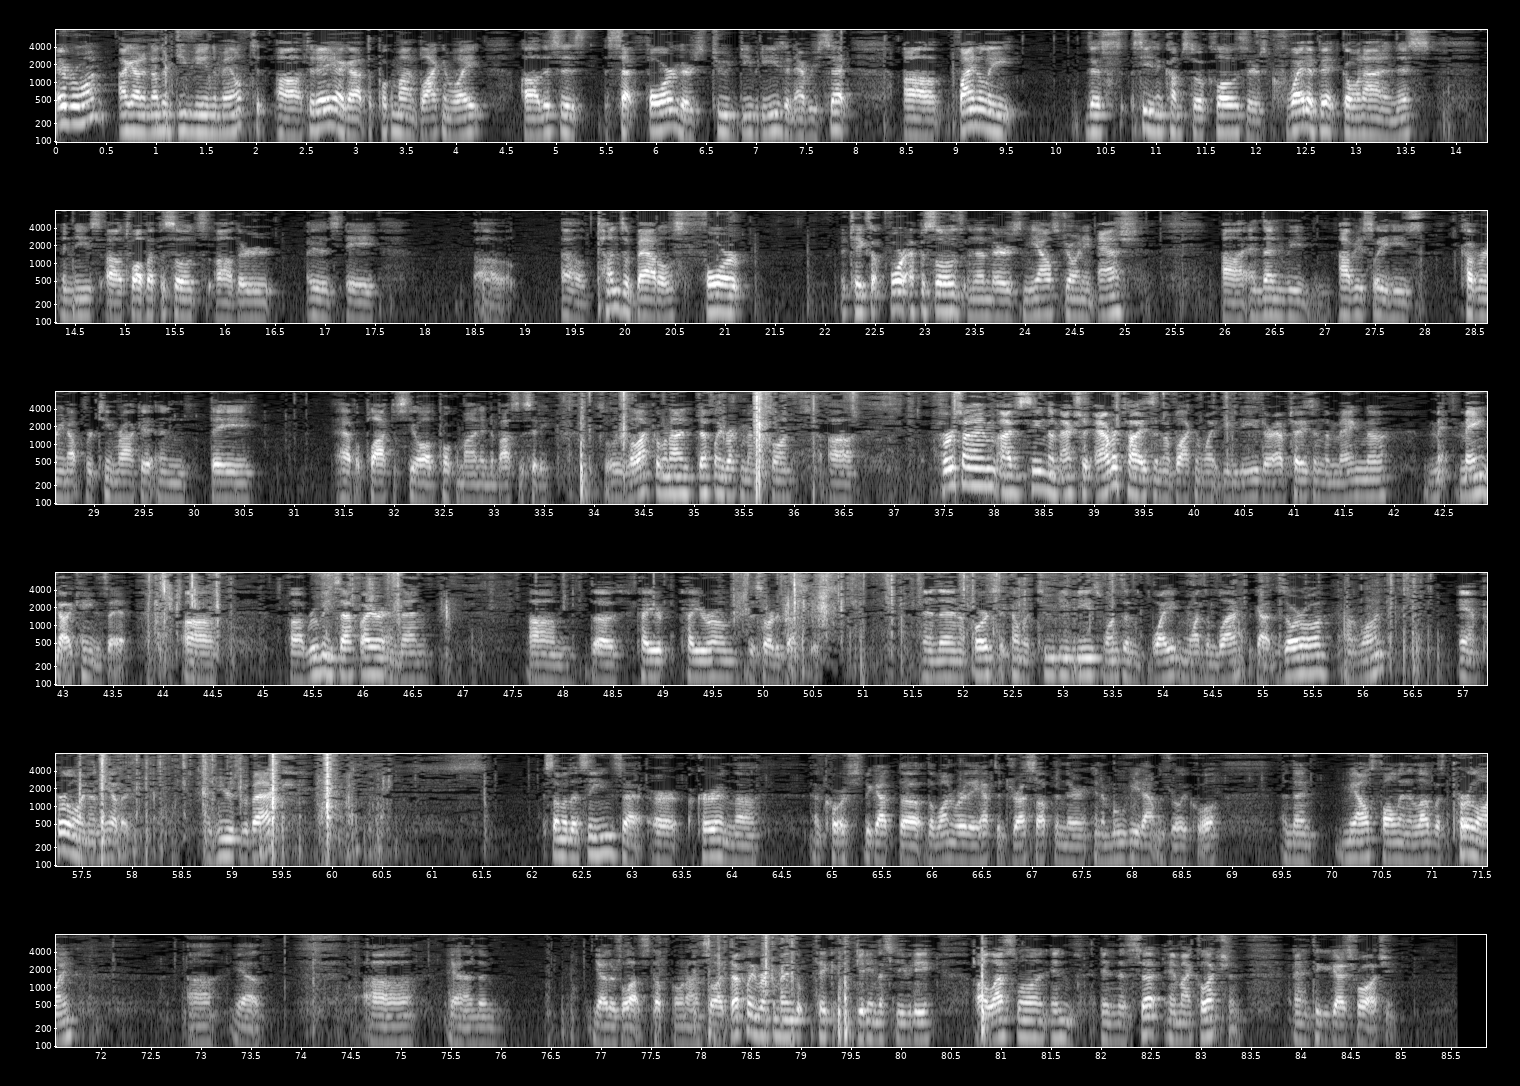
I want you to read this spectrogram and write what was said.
Hey everyone, I got another DVD in the mail uh, today. I got the Pokemon Black and White. Uh, this is set four. There's two DVDs in every set. Uh, finally, this season comes to a close. There's quite a bit going on in this, in these uh, 12 episodes. Uh, there is a uh, tons of battles. Four. It takes up four episodes, and then there's Meowth joining Ash, and then we obviously he's covering up for Team Rocket, and they have a plot to steal all the Pokemon in Nimbasa City. So there's a lot going on. Definitely recommend this one. Uh, first time I've seen them actually advertised in a black and white DVD. They're advertising the Magna, ma- manga, I can't even say it, uh, uh, Ruby and Sapphire, and then um, the Kyurem, of Justice. And then, of course, they come with two DVDs. One's in white and one's in black. We got Zorua on one and Purrloin on the other. And here's the back. Some of the scenes that are occur in the, of course, we got the the one where they have to dress up in their in a movie. That one's really cool. And then Meowth falling in love with Purrloin. Uh, yeah. Uh, yeah, and then yeah, there's a lot of stuff going on. So I definitely recommend taking getting this DVD. Uh, last one in in this set in my collection. And thank you guys for watching.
